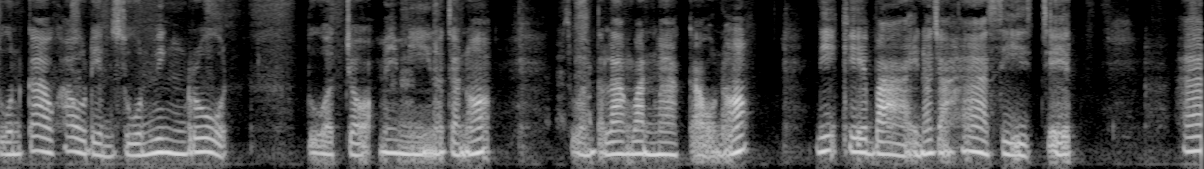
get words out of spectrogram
ศูนย์เก้าเข้าเด่น0วิ่งรูด ตัวเจาะไม่มีเนาะจ๊ะเนาะส่วนตารางวันมาเก่าเนาะนี่เคบ่ายเนาะจ๊ะ5 4 7ห้า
